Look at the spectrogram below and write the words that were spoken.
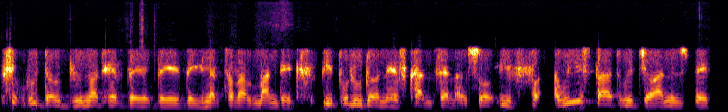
who do, do not have the, the, the electoral mandate, people who don't have councillors. So if we start with Johannesburg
